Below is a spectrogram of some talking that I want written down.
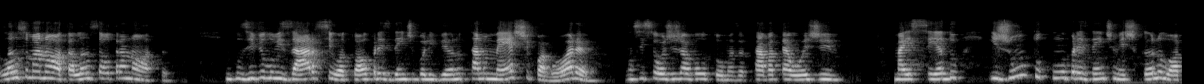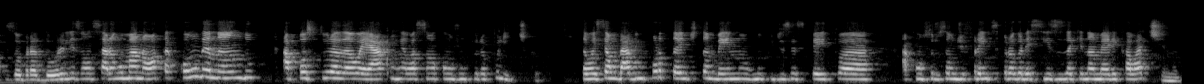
lança uma nota, lança outra nota. Inclusive, Luiz Arce, o atual presidente boliviano, está no México agora, não sei se hoje já voltou, mas estava até hoje mais cedo, e junto com o presidente mexicano, López Obrador, eles lançaram uma nota condenando a postura da OEA com relação à conjuntura política. Então, esse é um dado importante também no, no que diz respeito à, à construção de frentes progressistas aqui na América Latina.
